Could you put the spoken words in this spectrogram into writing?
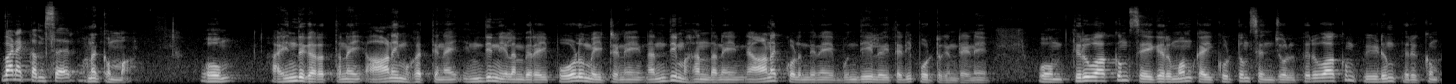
வணக்கம் சார். வணக்கம்மா. ஓம் ஐந்து கரத்தனை ஆனை முகத்தினை இந்தின் இளம்பிறை போலுமெயிற்றினை நந்தி மகந்தனை ஞானக் கொழுந்தினை புந்தியில் வைத்தடி போற்றுகின்றேனே. ஓம் திருவாக்கும் செய்கருமம் கைக்கூட்டும் செஞ்சொல் பெருவாக்கும் பீடும் பெருக்கும்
